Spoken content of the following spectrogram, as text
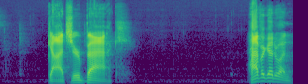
got your back. Have a good one.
